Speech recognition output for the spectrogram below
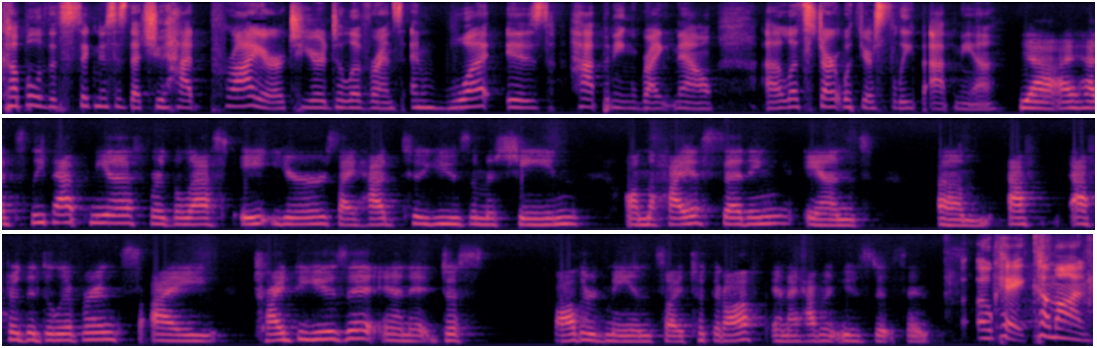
couple of the sicknesses that you had prior to your deliverance and what is happening right now. Uh, let's start with your sleep apnea. Yeah, I had sleep apnea for the last eight years. I had to use a machine on the highest setting. And um, af- after the deliverance, I tried to use it and it just bothered me. And so I took it off and I haven't used it since. Okay, come on.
